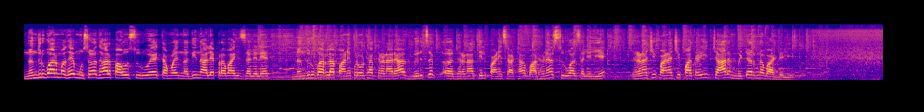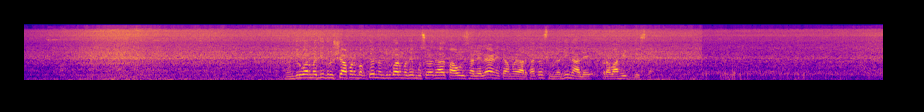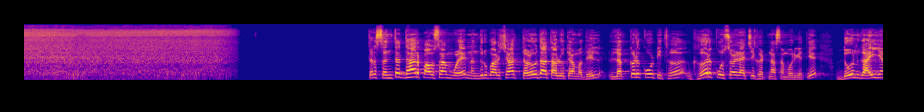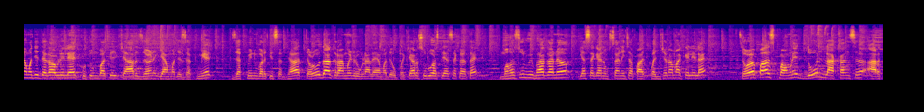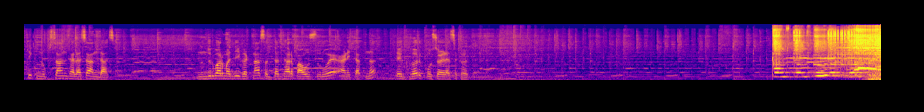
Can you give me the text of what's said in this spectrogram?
नंदुरबारमध्ये मुसळधार पाऊस सुरू आहे. त्यामुळे नदी नाले प्रवाहित झालेले आहेत. नंदुरबारला पाणीपुरवठा करणाऱ्या विरचक धरणातील पाणीसाठा वाढण्यास सुरुवात झालेली आहे. धरणाची पाण्याची पातळी चार मीटरनं वाढलेली आहे. नंदुरबारमधली दृश्य आपण बघतोय. नंदुरबारमध्ये मुसळधार पाऊस झालेला आहे आणि त्यामुळे अर्थातच नदी नाले प्रवाहित दिसत आहेत. तर संततधार पावसामुळे नंदुरबारच्या तळोदा तालुक्यामधील लक्कडकोट इथं घर कोसळल्याची घटना समोर येते. दोन गायी यामध्ये दगावलेल्या आहेत. कुटुंबातील चार जण यामध्ये जखमी आहेत. जखमींवरती सध्या तळोदा ग्रामीण रुग्णालयामध्ये उपचार सुरू असल्याचं कळत आहे महसूल विभागानं या सगळ्या नुकसानीचा पा- पंचनामा केलेला आहे. जवळपास पावणे दोन लाखांचं आर्थिक नुकसान झाल्याचा अंदाज. नंदुरबारमधली घटना संततधार पाऊस सुरू आहे आणि त्यातनं ते घर कोसळल्याचं कळत Bom, bom, bom, bom.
